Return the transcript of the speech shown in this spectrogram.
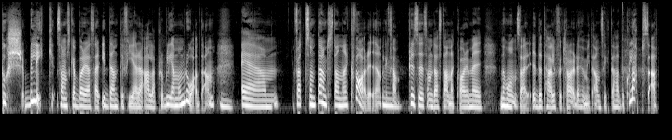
tuschblick som ska börja så identifiera alla problemområden. Eh, för att sånt där stannar kvar i en. Liksom. Precis som det har stannat kvar i mig när hon så här, i detalj förklarade hur mitt ansikte hade kollapsat.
